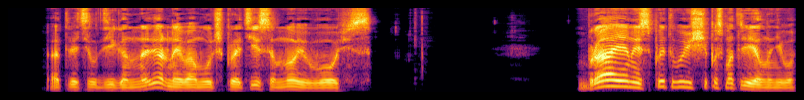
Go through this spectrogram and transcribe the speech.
— ответил Диган. Наверное, вам лучше пройти со мной в офис. Брайан, испытывающе посмотрел на него.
